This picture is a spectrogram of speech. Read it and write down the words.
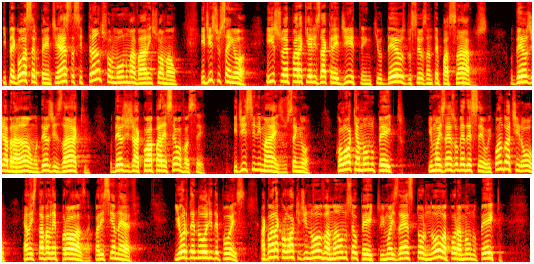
E pegou a serpente, e esta se transformou numa vara em sua mão. E disse o Senhor: Isso é para que eles acreditem que o Deus dos seus antepassados, o Deus de Abraão, o Deus de Isaac, o Deus de Jacó apareceu a você. E disse-lhe mais o Senhor: Coloque a mão no peito. E Moisés obedeceu. E quando atirou, ela estava leprosa, parecia neve. E ordenou-lhe depois: Agora coloque de novo a mão no seu peito. E Moisés tornou a pôr a mão no peito.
